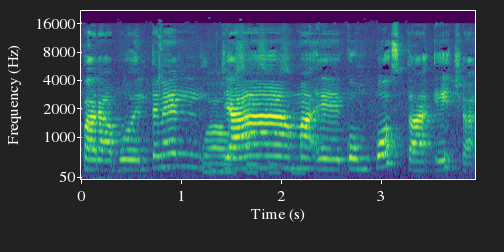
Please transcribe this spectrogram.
para poder tener ya eh, composta hecha.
